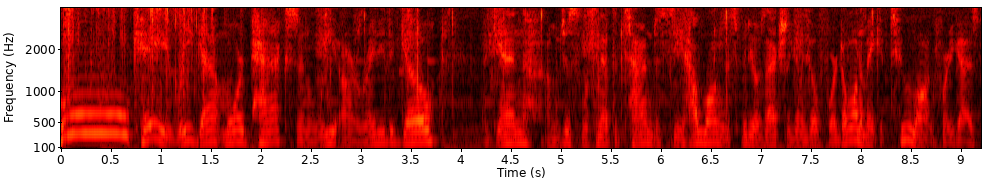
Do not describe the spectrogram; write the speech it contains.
Okay, we got more packs and we are ready to go. Again, I'm just looking at the time to see how long this video is actually going to go for. I don't want to make it too long for you guys.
